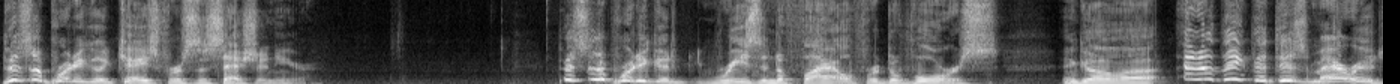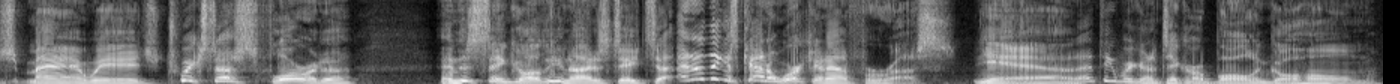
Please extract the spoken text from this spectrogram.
This is a pretty good case for secession here. This is a pretty good reason to file for divorce and go, uh, I don't think that this marriage, marriage, twixt us, Florida, and this thing called the United States, I don't think it's kind of working out for us. Yeah, I think we're going to take our ball and go home.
